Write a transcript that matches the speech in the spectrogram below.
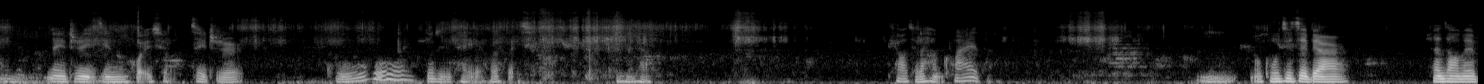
嗯，那只已经回去了，这只哦，估计它也会回去。看看它，跳起来很快的。嗯，我估计这边山藏妹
